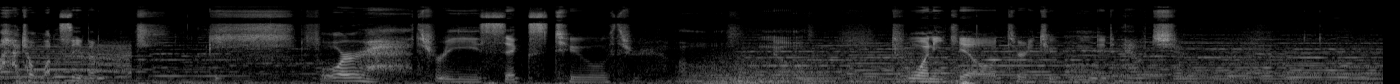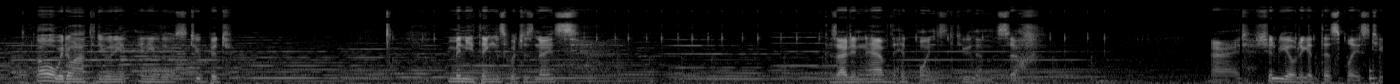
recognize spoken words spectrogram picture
I don't want to see them. Four, three, six, two, three... Oh, no. 20 killed, 32 wounded. Ouch. Oh, we don't have to do any, any of those stupid mini things, which is nice. Because I didn't have the hit points to do them, so... Alright, should be able to get this place too.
